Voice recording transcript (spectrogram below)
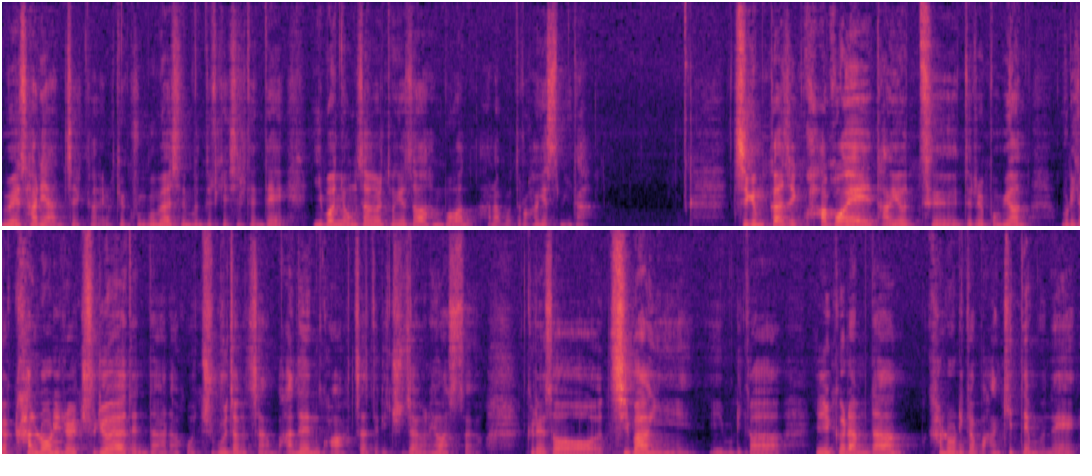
왜 살이 안 찔까? 이렇게 궁금해 하시는 분들이 계실 텐데, 이번 영상을 통해서 한번 알아보도록 하겠습니다. 지금까지 과거의 다이어트들을 보면 우리가 칼로리를 줄여야 된다라고 주구장창 많은 과학자들이 주장을 해왔어요. 그래서 지방이 이 우리가 1g당 칼로리가 많기 때문에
